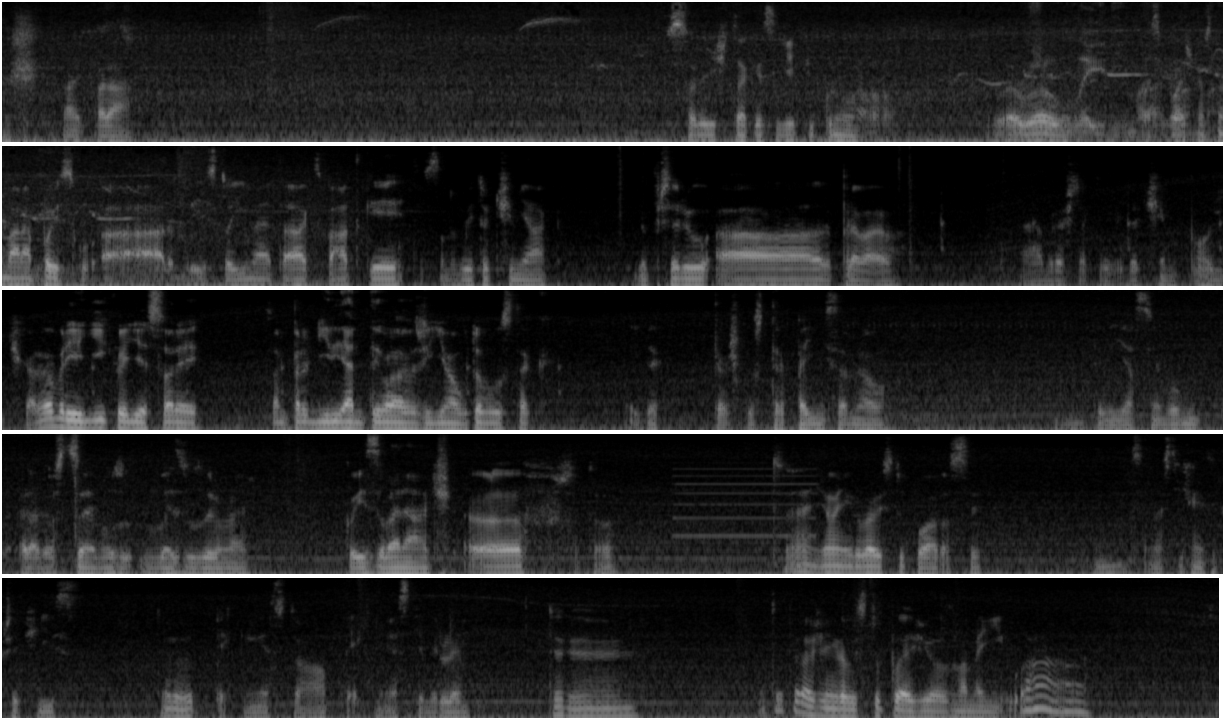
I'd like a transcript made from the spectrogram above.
Už, tady padá. Sorry, když tak, jestli tě ťuknu. Wow, wow. Společnost nemá na pojistku. A dobrý, stojíme, tak zpátky. To to vytočím nějak dopředu a doprava, jo. Já budeš taky vytočím, pohodička. Dobrý, dík lidi, sorry. Jsem první den ty vole řídím autobus, tak víte, trošku strpení se mnou. Ty lidi jasně budou mít radost, co je vozu, vezu zrovna. Takový zelenáč. Uh, co to? Co je? Jo, někdo bude vystupovat asi. Hm, se nestihl ani si přečíst. Tudu, pěkný město, pěkný městě bydlím. Tudu. No to teda, že někdo vystupuje, že jo, znamení. Uá.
